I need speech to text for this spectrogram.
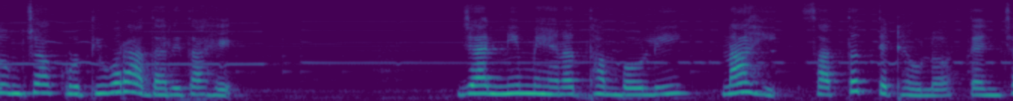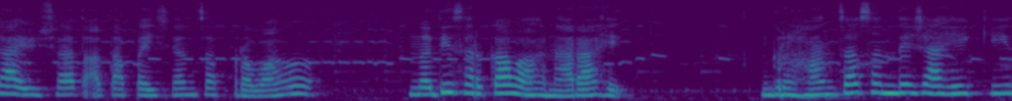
तुमच्या कृतीवर आधारित आहे. ज्यांनी मेहनत थांबवली नाही सातत्य ठेवलं त्यांच्या आयुष्यात आता पैशांचा प्रवाह नदीसारखा वाहणार आहे. ग्रहांचा संदेश आहे की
